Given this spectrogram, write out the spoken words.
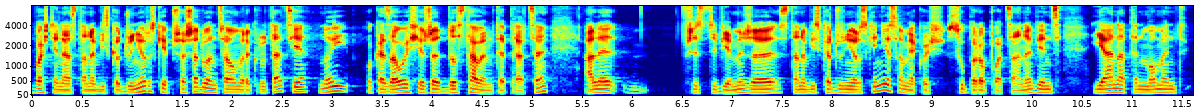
właśnie na stanowisko juniorskie, przeszedłem całą rekrutację, no i okazało się, że dostałem tę pracę, ale wszyscy wiemy, że stanowiska juniorskie nie są jakoś super opłacane, więc ja na ten moment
